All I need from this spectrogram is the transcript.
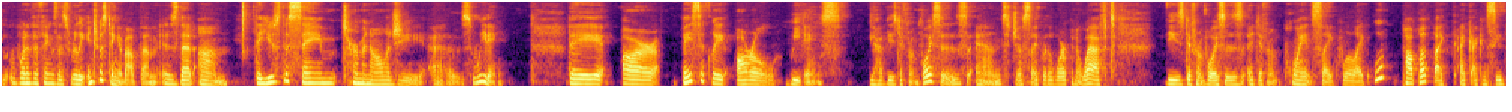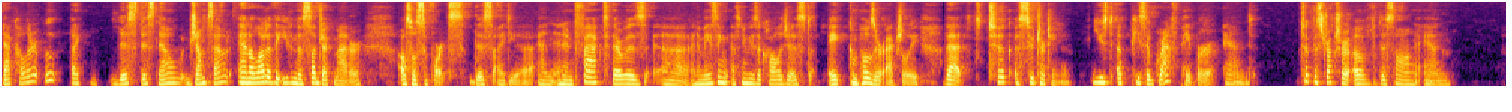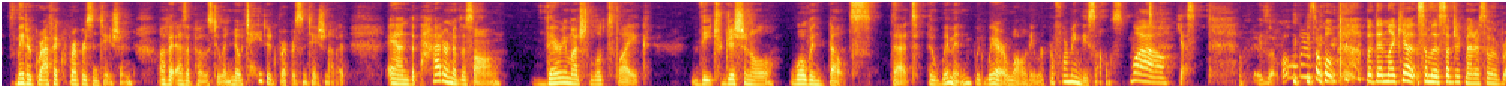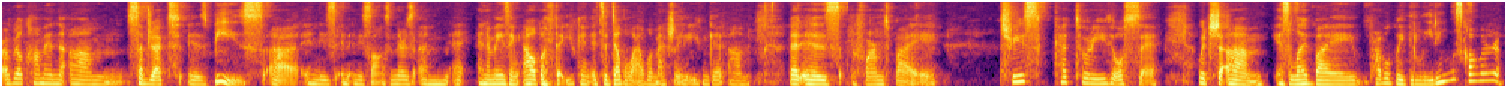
One of the things that's really interesting about them is that um, they use the same terminology as weaving. They are basically oral weavings. You have these different voices, and just like with a warp and a weft, these different voices at different points, like will like oop pop up. I, I I can see that color. Oop, like this this now jumps out, and a lot of the even the subject matter also supports this idea. And and in fact, there was uh, an amazing ethnomusicologist, a composer actually, that took a sutartine, used a piece of graph paper, and took the structure of the song and made a graphic representation of it as opposed to a notated representation of it. And the pattern of the song very much looked like the traditional woven belts that the women would wear while they were performing these songs. Wow. Yes. It's so cool. They're so cool. but then, like, yeah, some of the subject matter. So, a, a real common um, subject is bees uh, in these in, in these songs. And there's um, a- an amazing album that you can. It's a double album actually that you can get. Um, that is performed by Trys Keturiose, which um, is led by probably the leading scholar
